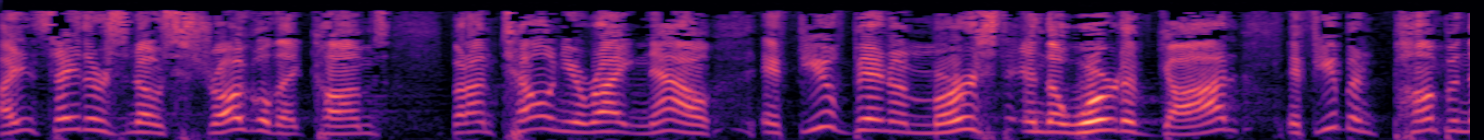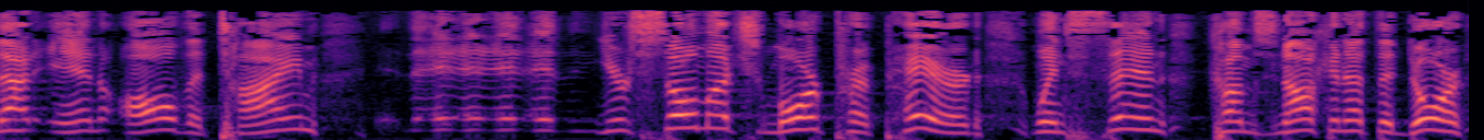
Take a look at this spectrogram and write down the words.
I didn't say there's no struggle that comes, but I'm telling you right now, if you've been immersed in the Word of God, if you've been pumping that in all the time, it, it, it, you're so much more prepared when sin comes knocking at the door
